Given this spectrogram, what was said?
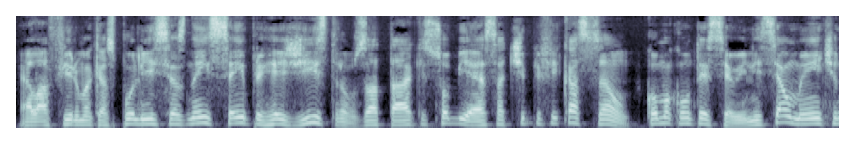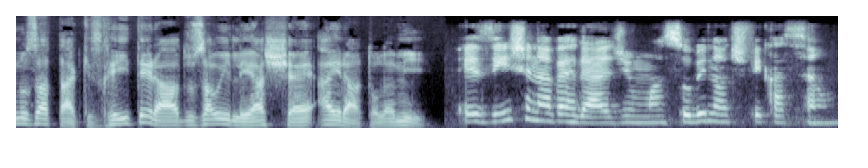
Ela afirma que as polícias nem sempre registram os ataques sob essa tipificação, como aconteceu inicialmente nos ataques reiterados ao Ile Axé Airatolami. Existe, na verdade, uma subnotificação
